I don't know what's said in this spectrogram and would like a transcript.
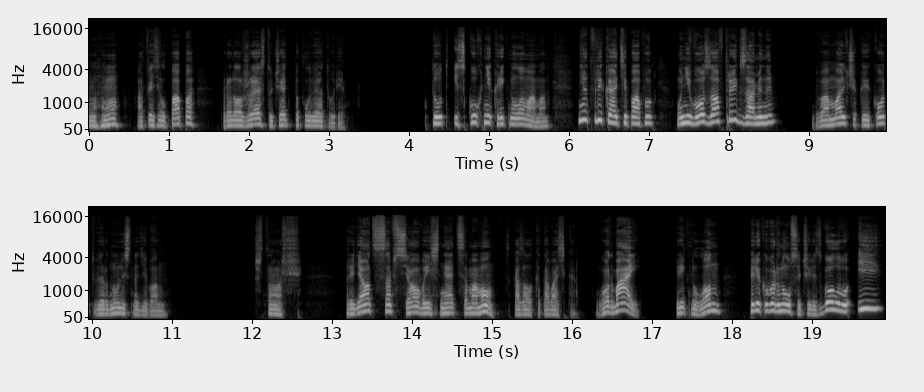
«Угу», — ответил папа продолжая стучать по клавиатуре. Тут из кухни крикнула мама. «Не отвлекайте папу, у него завтра экзамены». Два мальчика и кот вернулись на диван. «Что ж, придется все выяснять самому», — сказал Котоваська. «Goodbye!» — крикнул он, перекувырнулся через голову и...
